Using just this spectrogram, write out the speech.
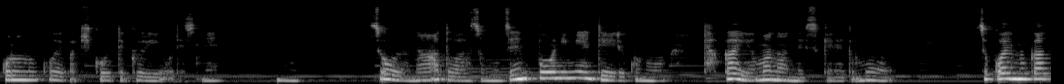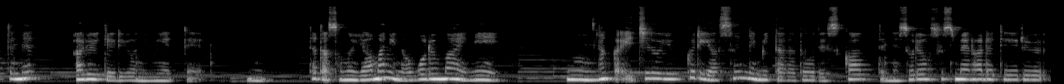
心の声が聞こえてくるようですね。うんそうだな。あとはその前方に見えているこの高い山なんですけれども、そこへ向かってね、歩いているように見えて、うん、ただその山に登る前に、うん、なんか一度ゆっくり休んでみたらどうですかってねそれを勧められている、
